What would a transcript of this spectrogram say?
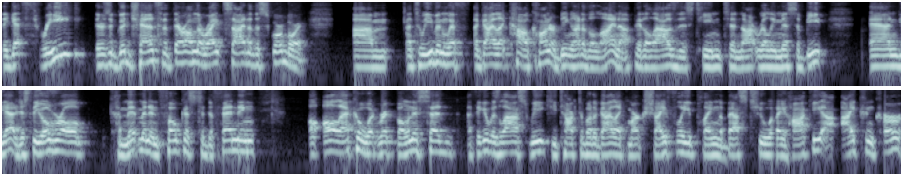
They get three. There's a good chance that they're on the right side of the scoreboard. Um, and so even with a guy like Kyle Connor being out of the lineup, it allows this team to not really miss a beat. And yeah, just the overall commitment and focus to defending. I'll, echo what Rick Bowness said. I think it was last week. He talked about a guy like Mark Scheifele playing the best two-way hockey. I, I concur.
